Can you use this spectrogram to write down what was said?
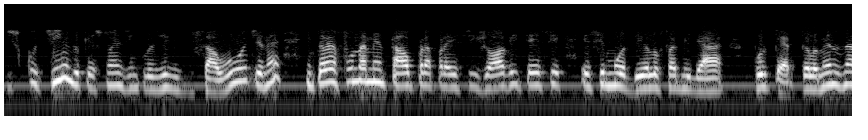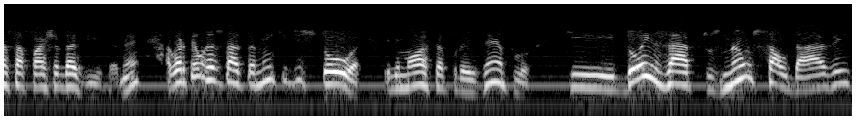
discutindo questões inclusive de saúde, né? Então é fundamental para esse jovem ter esse, esse modelo familiar por perto, pelo menos nessa faixa da vida. Né? Agora, tem um resultado também que destoa. Ele mostra, por exemplo, que dois hábitos não saudáveis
